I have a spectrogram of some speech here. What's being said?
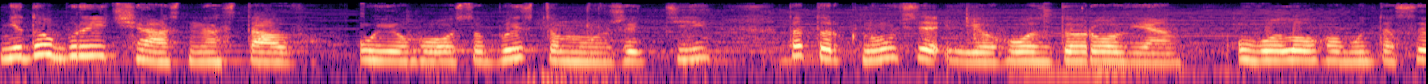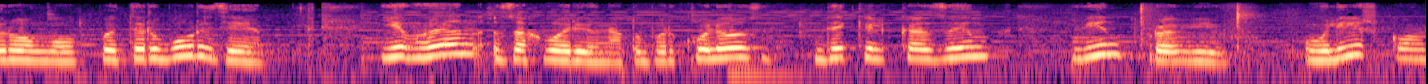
Недобрий час настав у його особистому житті та торкнувся і його здоров'я. У вологому та сирому Петербурзі Євген захворів на туберкульоз. Декілька зим він провів у ліжко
